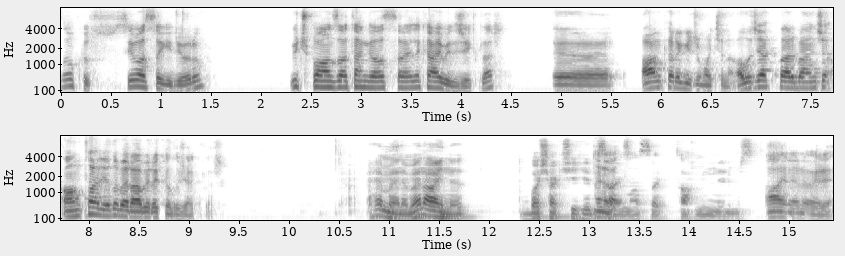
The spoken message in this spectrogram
9. Sivas'a gidiyorum. 3 puan zaten Galatasaray'da kaybedecekler. Ee, Ankara gücü maçını alacaklar bence. Antalya'da berabere kalacaklar. Hemen hemen aynı. Başakşehir'i Evet. saymazsak tahminlerimiz. Aynen öyle.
